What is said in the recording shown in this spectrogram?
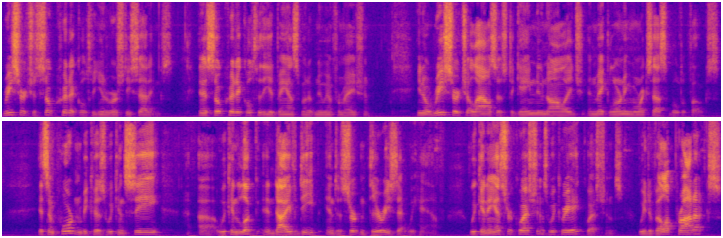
Research is so critical to university settings, and it's so critical to the advancement of new information. You know, research allows us to gain new knowledge and make learning more accessible to folks. It's important because we can see, uh, we can look and dive deep into certain theories that we have. We can answer questions, we create questions, we develop products,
